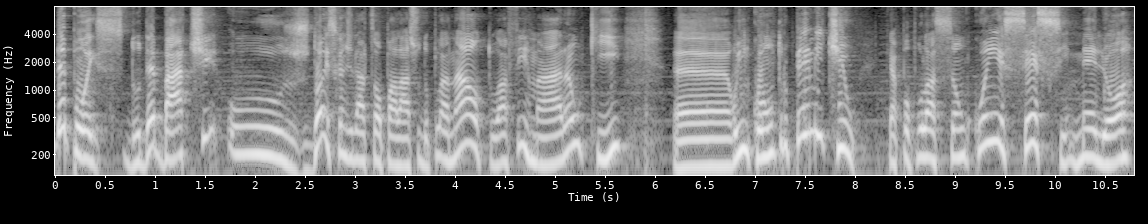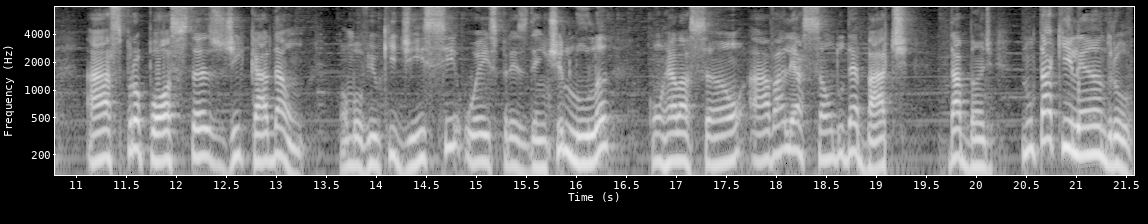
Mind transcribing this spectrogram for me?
Depois do debate, os dois candidatos ao Palácio do Planalto afirmaram que uh, o encontro permitiu que a população conhecesse melhor as propostas de cada um. Vamos ouvir o que disse o ex-presidente Lula com relação à avaliação do debate da Band. Não está aqui, Leandro.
